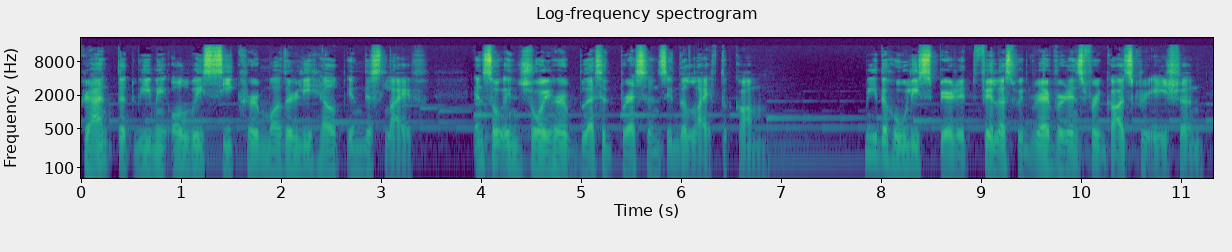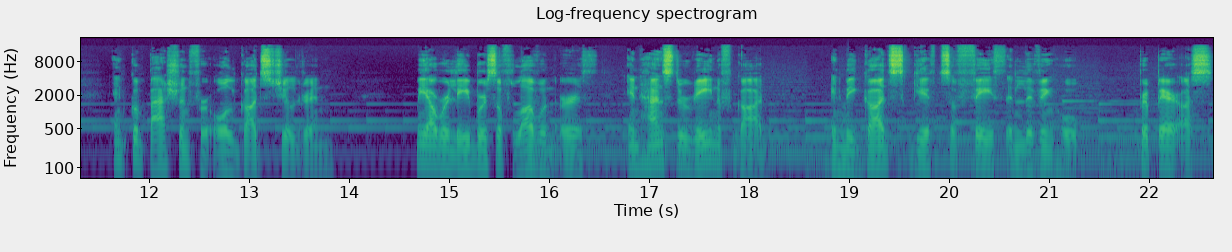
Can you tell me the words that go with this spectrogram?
Grant that we may always seek her motherly help in this life and so enjoy her blessed presence in the life to come. May the Holy Spirit fill us with reverence for God's creation and compassion for all God's children. May our labors of love on earth enhance the reign of God, and may God's gifts of faith and living hope prepare us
